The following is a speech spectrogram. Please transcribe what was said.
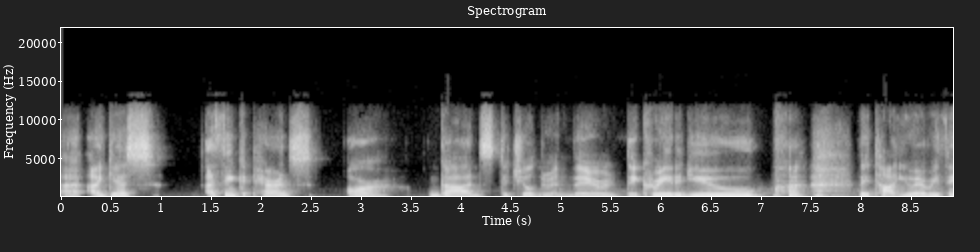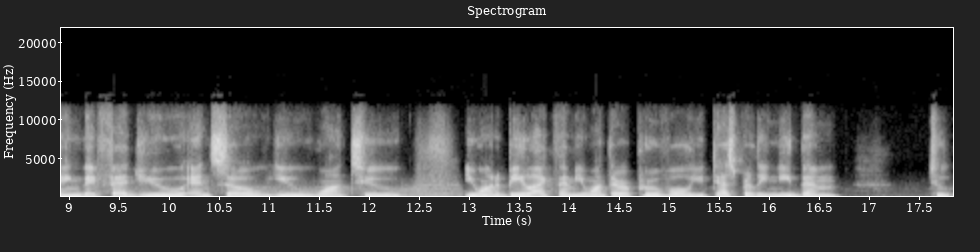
i, I guess i think parents are gods to children. They're they created you they taught you everything they fed you and so you want to you want to be like them you want their approval you desperately need them to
